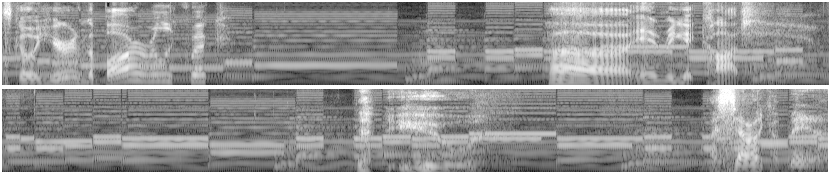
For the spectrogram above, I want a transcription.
Let's go here in the bar really quick. Ah, and we get caught. You. I sound like a man.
